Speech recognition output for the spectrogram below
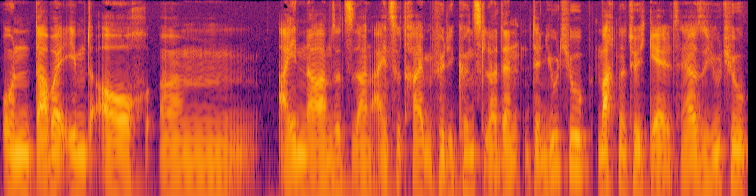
und dabei eben auch ähm, Einnahmen sozusagen einzutreiben für die Künstler. Denn, denn YouTube macht natürlich Geld. Ja, also YouTube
